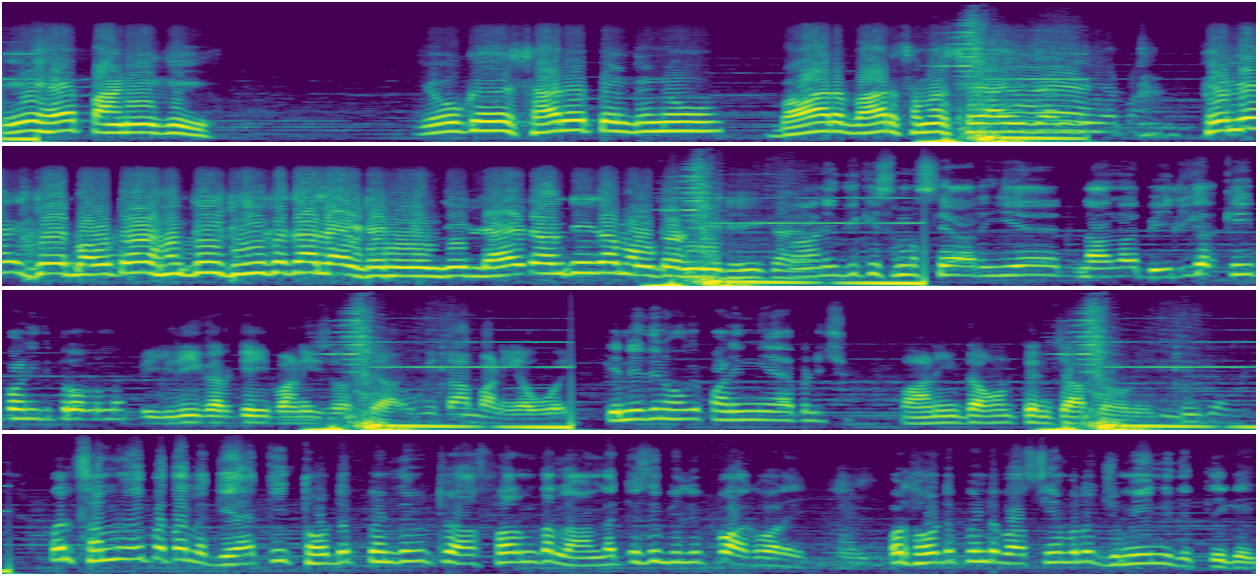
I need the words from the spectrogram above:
ਇਹ ਹੈ ਪਾਣੀ ਦੀ ਜੋ ਕਿ ਸਾਰੇ ਪਿੰਡ ਨੂੰ ਬਾਰ-ਬਾਰ ਸਮੱਸਿਆ ਆਈ ਜਾਂਦੀ ਹੈ। ਫਿਰ ਜੇ ਮੋਟਰ ਹੁੰਦੀ ਠੀਕ ਤਾਂ ਲਾਈਟ ਨਹੀਂ ਹੁੰਦੀ ਲਾਈਟ ਹੁੰਦੀ ਤਾਂ ਮੋਟਰ ਨਹੀਂ ਠੀਕ ਹੈ। ਪਾਣੀ ਦੀ ਕੀ ਸਮੱਸਿਆ ਆ ਰਹੀ ਹੈ? ਨਾਲ ਨਾਲ ਬਿਜਲੀ ਕਰਕੇ ਹੀ ਪਾਣੀ ਦੀ ਪ੍ਰੋਬਲਮ ਹੈ। ਬਿਜਲੀ ਕਰਕੇ ਹੀ ਪਾਣੀ ਸਮੱਸਿਆ ਆਊਗੀ ਤਾਂ ਪਾਣੀ ਆਊਗਾ ਕਿੰਨੇ ਦਿਨ ਹੋ ਗਏ ਪਾਣੀ ਨਹੀਂ ਆਇਆ ਪਿੰਡ 'ਚ? ਪਾਣੀ ਤਾਂ ਹੁਣ 3-4 ਦਿਨ ਹੋ ਗਏ। ਠੀਕ ਹੈ। ਪਰ ਸਾਨੂੰ ਇਹ ਪਤਾ ਲੱਗਿਆ ਕਿ ਤੁਹਾਡੇ ਪਿੰਡ ਦੇ ਵਿੱਚ ਟਰਾਂਸਫਾਰਮ ਤਾਂ ਲਾਉਣ ਲੱਗੇ ਸੀ ਬਿਜਲੀ ਵਿਭਾਗ ਵਾਲੇ ਪਰ ਤੁਹਾਡੇ ਪਿੰਡ ਵਾਸੀਆਂ ਵੱਲੋਂ ਜ਼ਮੀਨ ਨਹੀਂ ਦਿੱਤੀ ਗਈ।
